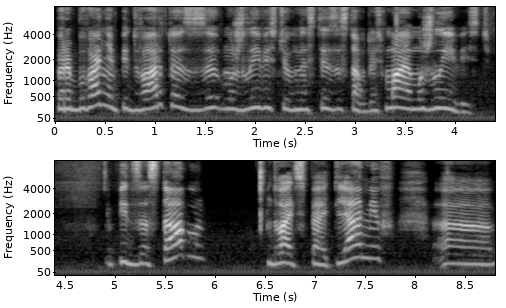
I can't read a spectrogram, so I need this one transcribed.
Перебування під вартою з можливістю внести заставу. Тобто має можливість під заставу 25 лямів е,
